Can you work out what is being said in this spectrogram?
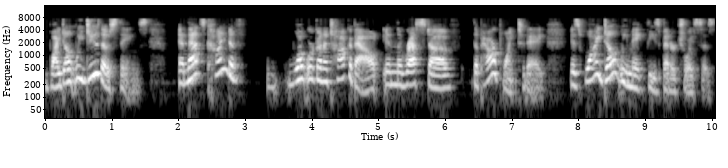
Why don't we do those things? And that's kind of what we're going to talk about in the rest of the PowerPoint today is why don't we make these better choices?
